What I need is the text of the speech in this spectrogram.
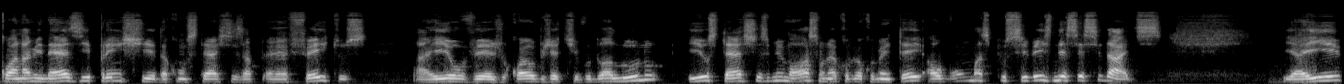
Com a anamnese preenchida com os testes é, feitos, aí eu vejo qual é o objetivo do aluno e os testes me mostram, né, como eu comentei, algumas possíveis necessidades. E aí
